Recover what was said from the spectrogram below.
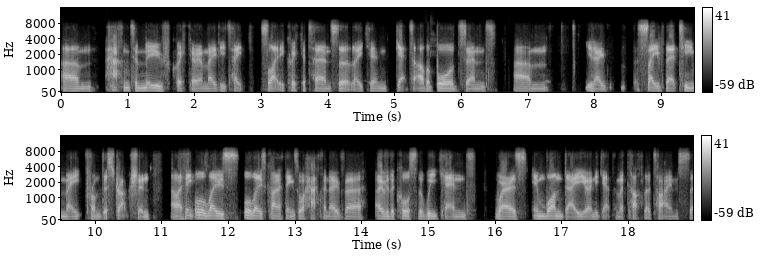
um, having to move quicker and maybe take slightly quicker turns so that they can get to other boards and um, you know save their teammate from destruction and I think all those all those kind of things will happen over over the course of the weekend. Whereas in one day you only get them a couple of times. So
